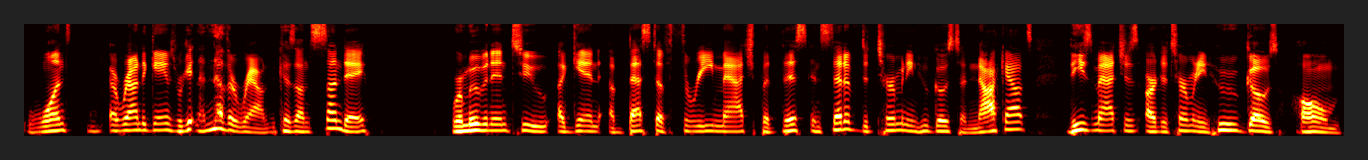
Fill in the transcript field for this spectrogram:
one a round of games, we're getting another round because on Sunday we're moving into again a best of three match. But this instead of determining who goes to knockouts, these matches are determining who goes home.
